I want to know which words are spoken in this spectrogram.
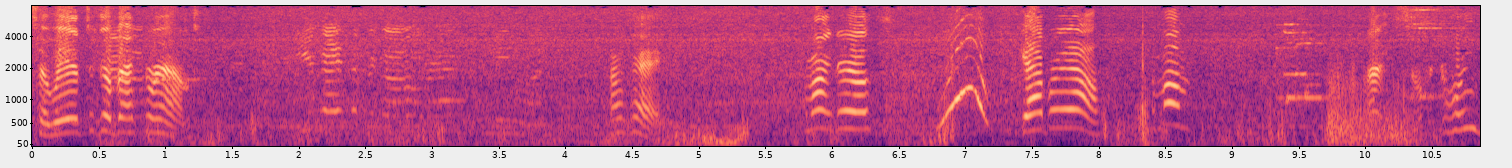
So we have to go back around. you guys have to go around the main one. Okay. On, girls. Woo! Gabrielle, come on. All right, so we're going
